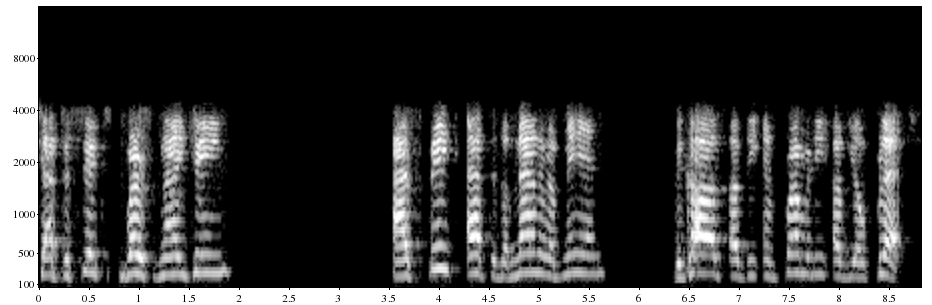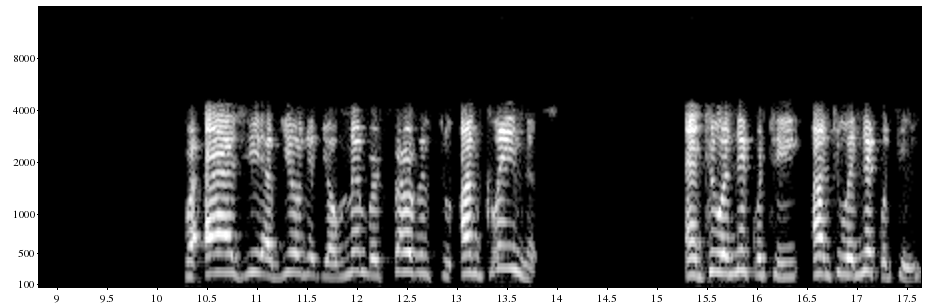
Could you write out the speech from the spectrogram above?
chapter 6, verse 19. I speak after the manner of men because of the infirmity of your flesh. For as ye have yielded your members servants to uncleanness and to iniquity unto iniquity,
